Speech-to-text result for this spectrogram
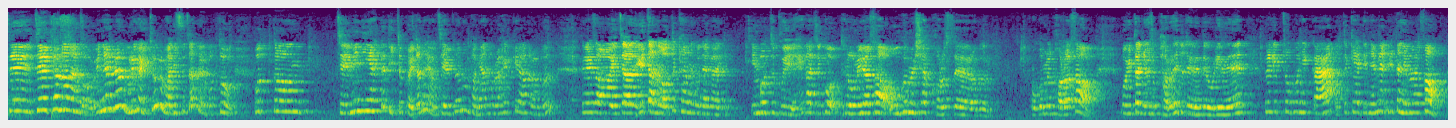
제일 제일 편안한 거. 왜냐면 우리가 이쪽을 많이 쓰잖아요. 보통 보통 재민이 할 때도 이쪽 걸잖아요. 제일 편한 방향으로 할게요, 여러분. 그래서 일단 일단은 어떻게 하는 거냐면 인버트 V 해가지고 들어 올려서 오금을 시작 걸었어요, 여러분. 오금을 걸어서 뭐 일단 여기서 바로 해도 되는데 우리는 플립 초보니까 어떻게 해야 되냐면 일단 일어나서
